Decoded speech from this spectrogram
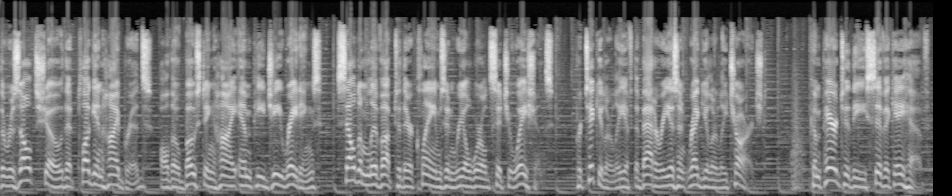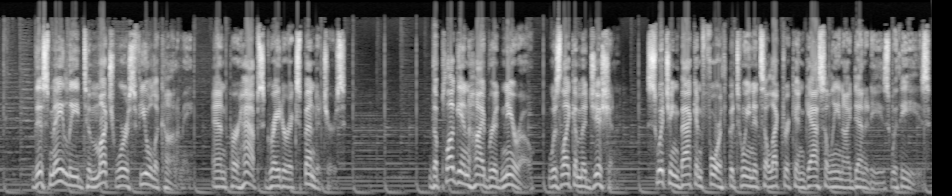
The results show that plug-in hybrids, although boasting high MPG ratings, seldom live up to their claims in real-world situations, particularly if the battery isn't regularly charged. Compared to the Civic e:HEV, this may lead to much worse fuel economy and perhaps greater expenditures. The plug-in hybrid Niro was like a magician, switching back and forth between its electric and gasoline identities with ease.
